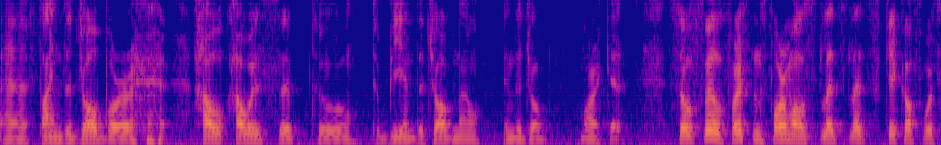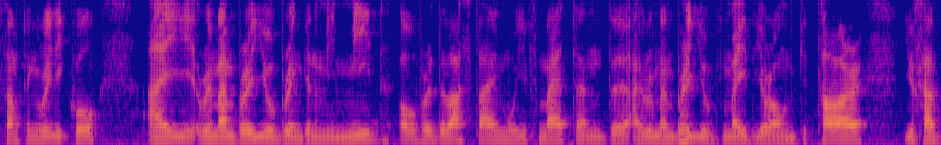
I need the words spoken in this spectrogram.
uh, finds a job or how how is it to to be in the job now in the job market so phil first and foremost let's let's kick off with something really cool. I remember you bringing me mead over the last time we've met, and uh, I remember you've made your own guitar. You have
